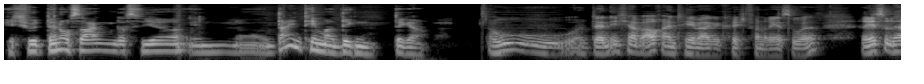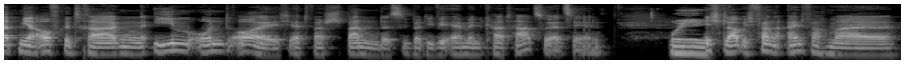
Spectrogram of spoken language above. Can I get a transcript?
Ich würde dennoch sagen, dass wir in äh, dein Thema diggen, Digga. Uh, denn ich habe auch ein Thema gekriegt von Resul. Resul hat mir aufgetragen, ihm und euch etwas Spannendes über die WM in Katar zu erzählen. Ui. Ich glaube, ich fange einfach mal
